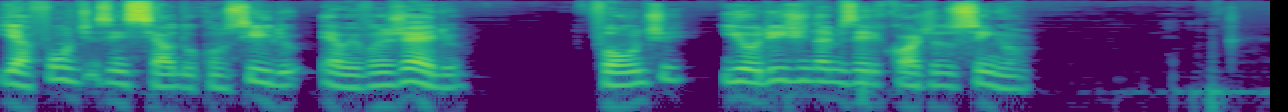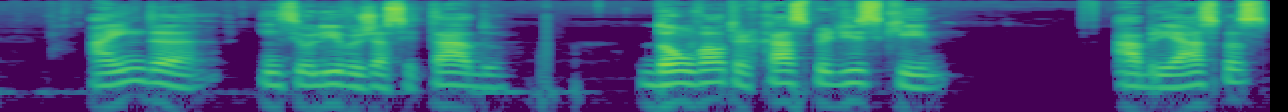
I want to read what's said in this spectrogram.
E a fonte essencial do concílio é o Evangelho, fonte e origem da misericórdia do Senhor. Ainda em seu livro já citado, Dom Walter Casper diz que, abre aspas,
